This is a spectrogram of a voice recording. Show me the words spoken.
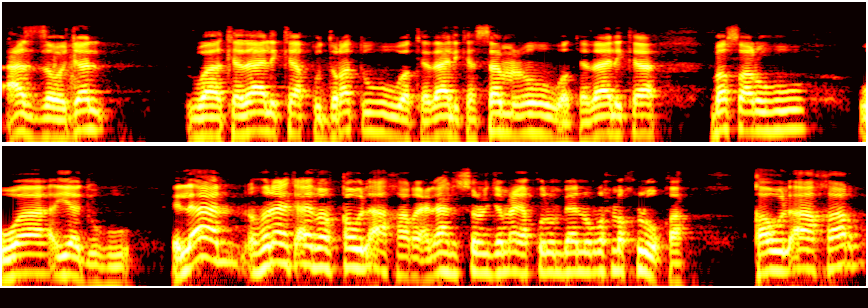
عز وجل وكذلك قدرته وكذلك سمعه وكذلك بصره ويده. الآن هناك أيضا قول آخر يعني أهل السنة والجماعة يقولون بأن الروح مخلوقة. قول آخر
